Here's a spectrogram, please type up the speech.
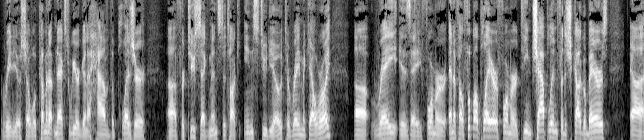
Radio Show. Well, coming up next, we are going to have the pleasure uh, for two segments to talk in studio to Ray McElroy. Uh, Ray is a former NFL football player, former team chaplain for the Chicago Bears, uh,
